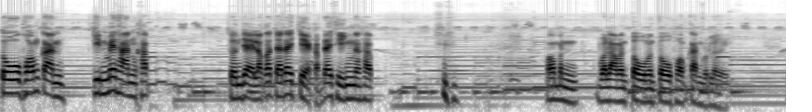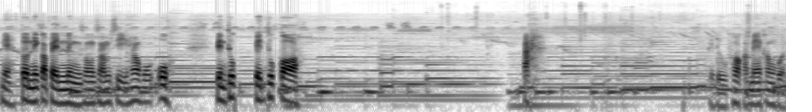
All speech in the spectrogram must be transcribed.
โตพร้อมกันกินไม่ทันครับ ส่วนใหญ่เราก็จะได้แจกกับได้ทิ้งนะครับ เพราะมันเวลามันโตมันโตพร้อมกันหมดเลย เนี่ยต้นนี้ก็เป็นหนึ่งสองสามสี่ห้าหกโอ้เป็นทุกเป็นทุกกอไปไปดูพ่อกับแม่ข้างบน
